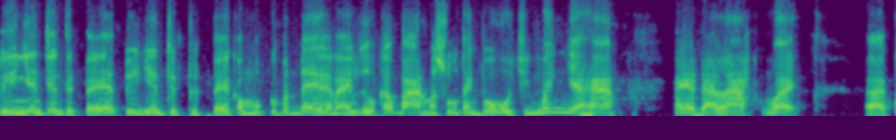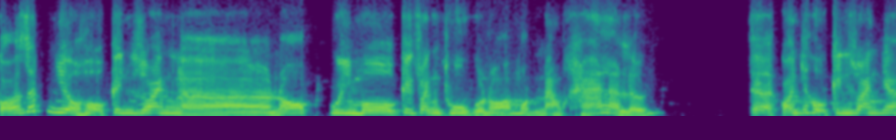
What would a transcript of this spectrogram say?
tuy nhiên trên thực tế tuy nhiên thực thực tế có một cái vấn đề thế này ví dụ các bạn mà xuống thành phố Hồ Chí Minh chẳng hạn hay ở Đà Lạt cũng vậy à, có rất nhiều hộ kinh doanh là nó quy mô cái doanh thu của nó một năm khá là lớn. Tức là có những hộ kinh doanh nhá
